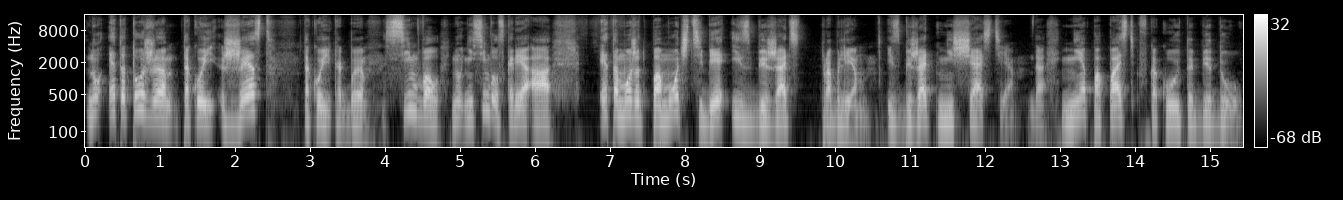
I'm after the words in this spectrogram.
ну, это тоже такой жест, такой как бы символ, ну не символ скорее, а это может помочь тебе избежать проблем, избежать несчастья, да, не попасть в какую-то беду.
